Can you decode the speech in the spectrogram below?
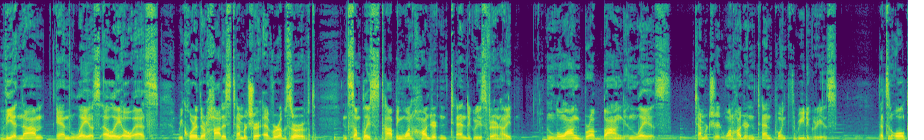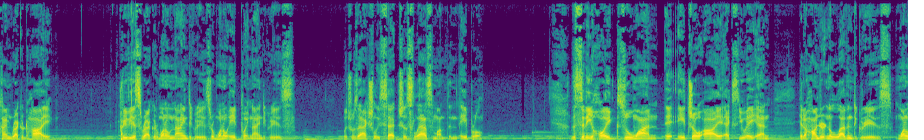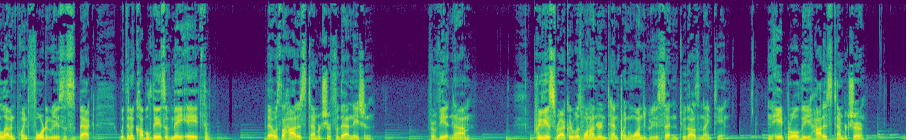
Vietnam and Laos, Laos, recorded their hottest temperature ever observed, in some places topping 110 degrees Fahrenheit. In Luang Prabang in Laos, temperature at 110.3 degrees. That's an all time record high previous record 109 degrees or 108.9 degrees, which was actually set just last month in April. The city Hoixuan, H O I X U A N, hit 111 degrees, 111.4 degrees. This is back within a couple days of May 8th. That was the hottest temperature for that nation, for Vietnam. Previous record was 110.1 degrees set in 2019. In April, the hottest temperature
